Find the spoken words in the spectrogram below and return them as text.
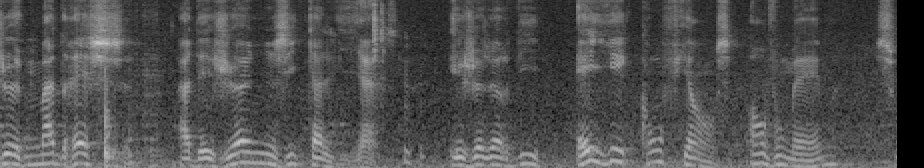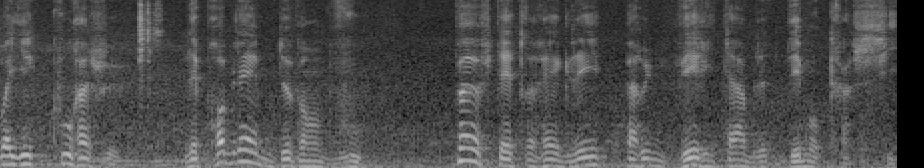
je m'adresse à des jeunes Italiens et je leur dis, ayez confiance en vous-même, soyez courageux. Les problèmes devant vous peuvent être réglés par une véritable démocratie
